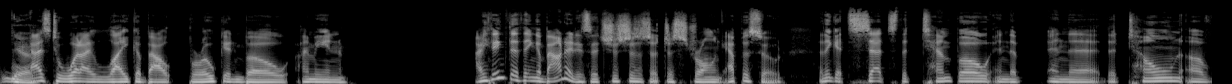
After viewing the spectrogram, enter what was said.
Yeah. as to what I like about Broken Bow, I mean, I think the thing about it is it's just, just such a strong episode. I think it sets the tempo and the and the the tone of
